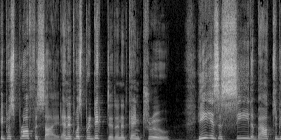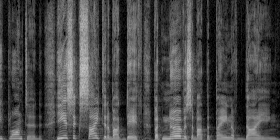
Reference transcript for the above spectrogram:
It was prophesied and it was predicted and it came true. He is a seed about to be planted. He is excited about death, but nervous about the pain of dying.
